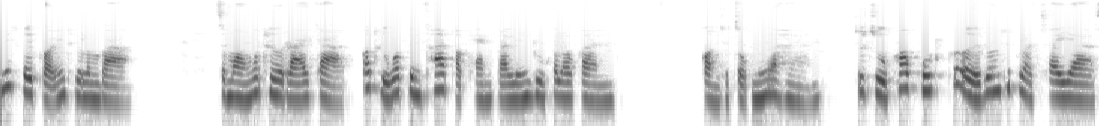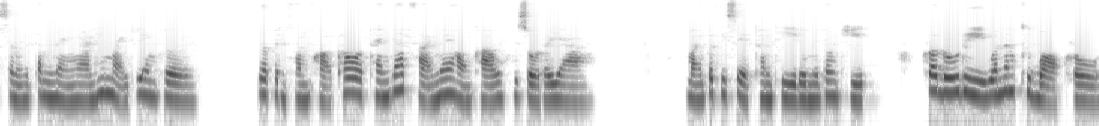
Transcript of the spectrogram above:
ไม่เคยปล่อยให้เธอลำบาก จะมองว่าเธอร้ายกาจก็ถือว่าเป็นค่าตอบแทนการเลี้ยงดูก็แล้วกัน ก่อนจะจบมื้ออาหาร จู่ๆพ่อพุธก็เอ่ยเรื่องที่ปลัดชายาเสนอตำแหน่งงานให้ไหม่ที่อำเภอ เพื่อเป็นคำขอโทษแทนญาติฝ่ายแม่ของเขาคือโสระยา หมปฏิเสธทันทีโดยไม่ต้องคิด เพราะรู้ดีว่านั่นคือบ่อโคลน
